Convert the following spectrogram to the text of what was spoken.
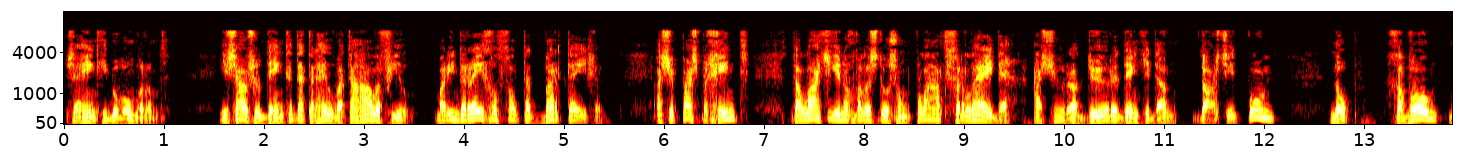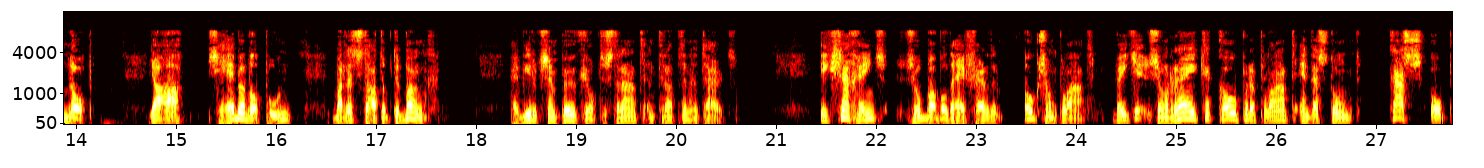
zei Henkie bewonderend. Je zou zo denken dat er heel wat te halen viel, maar in de regel valt dat bar tegen. Als je pas begint, dan laat je je nog wel eens door zo'n plaat verleiden. Assuradeuren, denk je dan, daar zit poen. Nop, gewoon nop. Ja, ze hebben wel poen, maar dat staat op de bank. Hij wierp zijn peukje op de straat en trapte het uit. Ik zag eens, zo babbelde hij verder, ook zo'n plaat. Weet je, zo'n rijke koperen plaat en daar stond kas op.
